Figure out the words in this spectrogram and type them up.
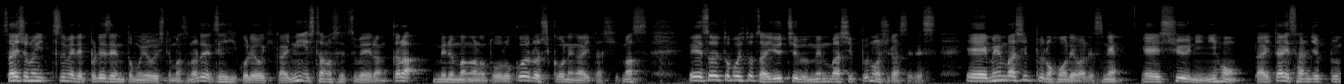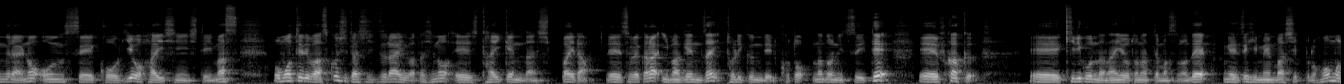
最初の1つ目でプレゼントも用意してますので、ぜひこれを機会に下の説明欄からメルマガの登録をよろしくお願いいたします。えそれともう1つは YouTube メンバーシップのお知らせです。えメンバーシップの方ではですね、え週に2本、だいたい30分ぐらいの音声講義を配信しています。表では少し出しづらい私の、え体験談、失敗談、えそれから今現在取り組んでいることなどについて、え深く、えー切り込んだ内容となってますので、えーぜひメンバーシップの方も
